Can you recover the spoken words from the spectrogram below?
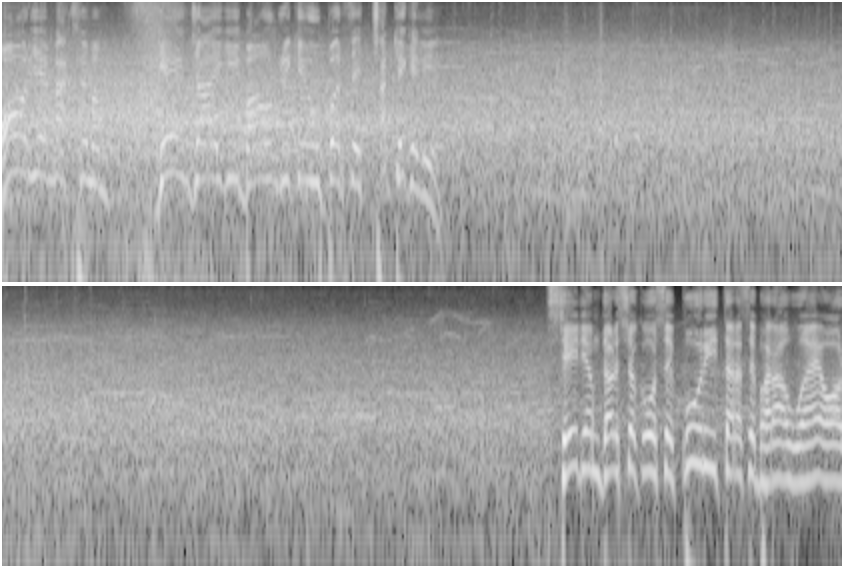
और ये मैक्सिमम गेंद जाएगी बाउंड्री के ऊपर से छक्के के लिए। स्टेडियम दर्शकों से पूरी तरह से भरा हुआ है और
